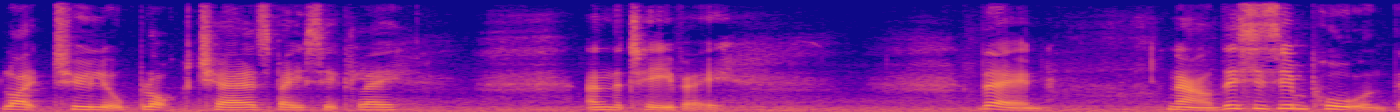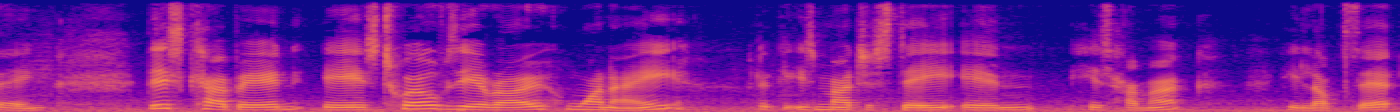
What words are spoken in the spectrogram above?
like two little block chairs basically. And the TV. Then, now this is important thing. This cabin is 12018. Look at His Majesty in his hammock. He loves it.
